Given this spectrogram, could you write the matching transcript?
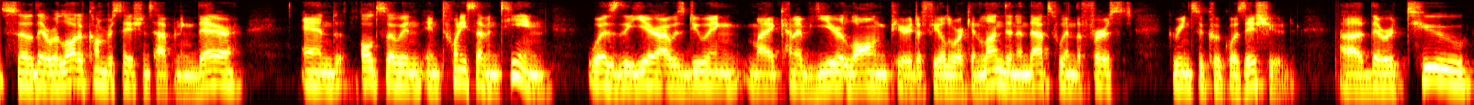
So there were a lot of conversations happening there. And also in, in 2017 was the year I was doing my kind of year long period of fieldwork in London. And that's when the first Green Sukuk was issued. Uh, there were two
